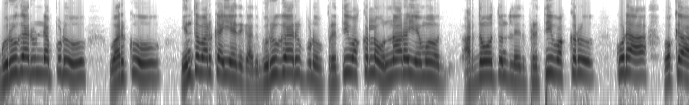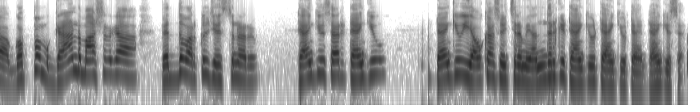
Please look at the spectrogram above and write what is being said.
గురువుగారు ఉన్నప్పుడు వర్కు ఇంతవరకు అయ్యేది కాదు. గురువుగారు ఇప్పుడు ప్రతి ఒక్కరిలో ఉన్నారో ఏమో అర్థమవుతుంది లేదు. ప్రతి ఒక్కరు కూడా ఒక గొప్ప గ్రాండ్ మాస్టర్గా పెద్ద వర్కులు చేస్తున్నారు. Thank you sir. Thank you. Thank you. ఈ అవకాశం ఇచ్చిన మీ అందరికీ thank you thank you thank you sir.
